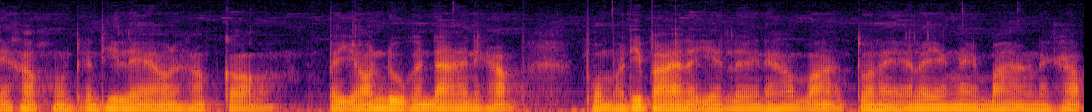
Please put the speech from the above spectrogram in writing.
นะครับของเดือนที่แล้วนะครับก็ไปย้อนดูกันได้นะครับ ผมอธิบายละเอียดเลยนะครับ ว่าตัวไหนอะไรยังไงบ้างนะครับ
